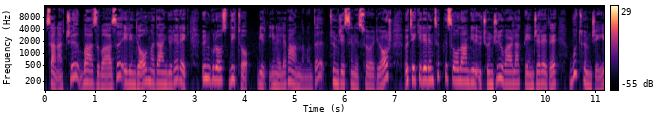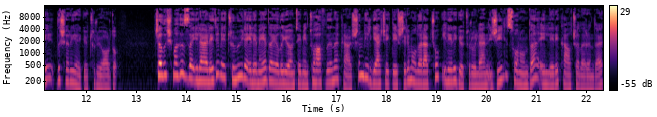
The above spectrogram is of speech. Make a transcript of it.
Sanatçı bazı bazı elinde olmadan gülerek "Ungros dito" bir yineleme anlamında tümcesini söylüyor, ötekilerin tıpkısı olan bir üçüncü yuvarlak pencere de bu tümceyi dışarıya götürüyordu. Çalışma hızla ilerledi ve tümüyle elemeye dayalı yöntemin tuhaflığına karşın bir gerçekleştirim olarak çok ileri götürülen Jil sonunda elleri kalçalarında,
